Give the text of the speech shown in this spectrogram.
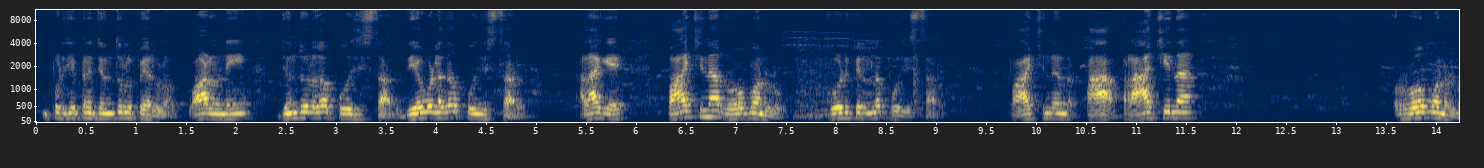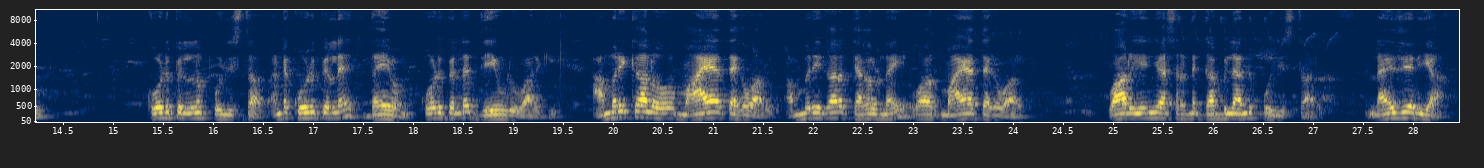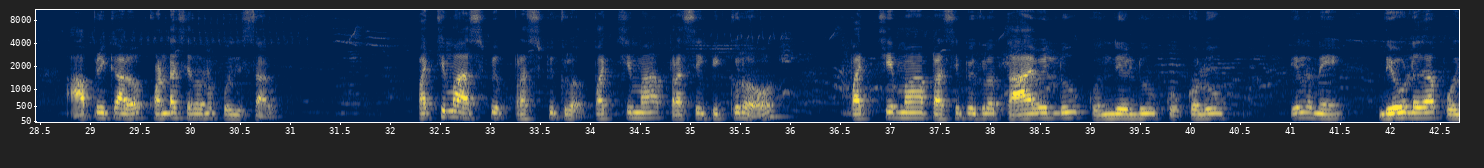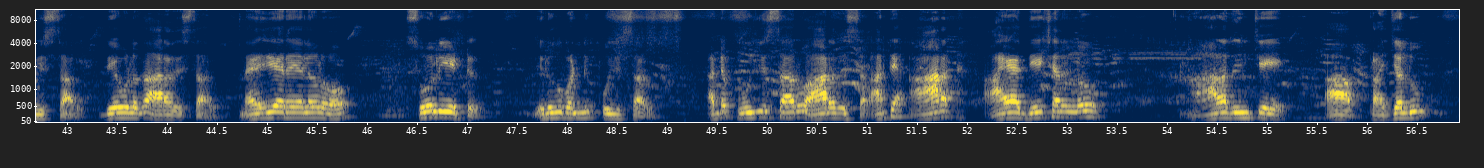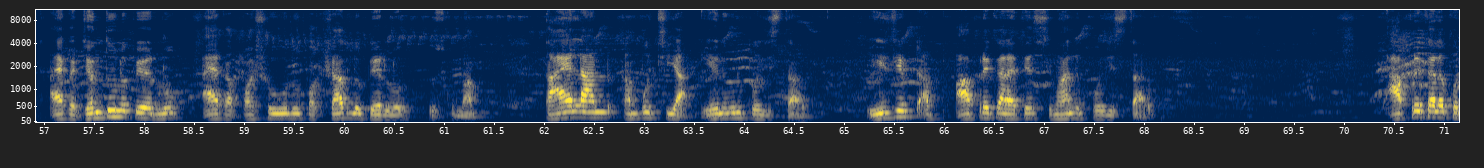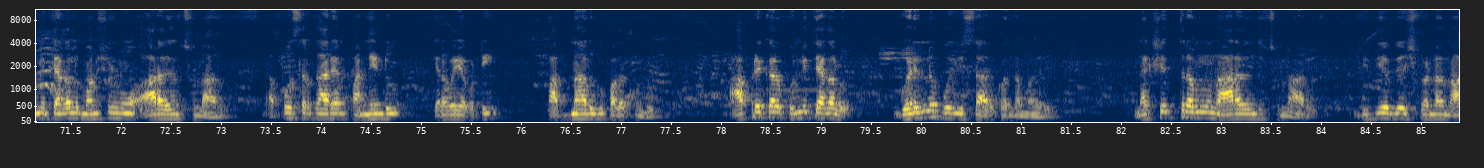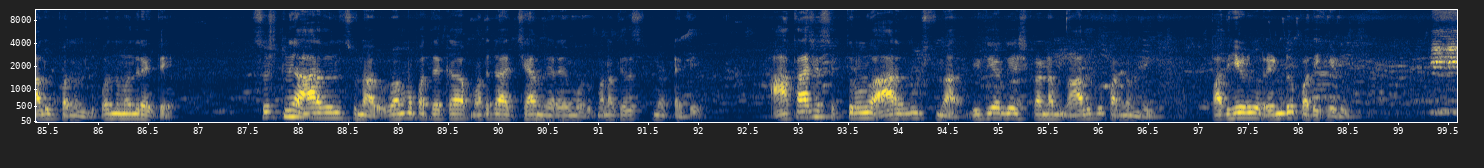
ఇప్పుడు చెప్పిన జంతువుల పేర్లను వాళ్ళని జంతువులుగా పూజిస్తారు దేవుళ్ళగా పూజిస్తారు. అలాగే ప్రాచీన రోమన్లు కోడిపిల్లను పూజిస్తారు. ప్రాచీన పా- ప్రాచీన రోమనులు కోడిపిల్లను పూజిస్తారు. అంటే కోడిపిల్లే దైవం. కోడిపిల్ల దేవుడు వారికి. అమెరికాలో మాయా తెగవారు. అమెరికాలో తెగలున్నాయి. వారు మాయా తెగవారు. వారు ఏం చేస్తారంటే గబ్బిలాన్ని పూజిస్తారు. నైజీరియా ఆఫ్రికాలో కొండ శిలను పూజిస్తారు. పశ్చిమ అస్పి పసిఫిక్లో పశ్చిమ పసిఫిక్లో పశ్చిమ పసిఫిక్లో తావిళ్ళు కొందేళ్ళు కుక్కలు వీళ్ళని దేవుళ్ళుగా పూజిస్తారు దేవుళ్ళుగా ఆరాధిస్తారు. నైజీరియాలో సోలియట్ ఎలుగుబండి పూజిస్తారు. అంటే పూజిస్తారు ఆరాధిస్తారు. అంటే ఆర ఆయా దేశాలలో ఆరాధించే ఆ ప్రజలు ఆ యొక్క జంతువుల పేర్లు ఆ యొక్క పశువులు పక్షాదుల పేర్లు చూసుకున్నాం థాయిలాండ్ కంపుచియా ఏనుగును పూజిస్తారు. ఈజిప్ట్ ఆఫ్రికాలో అయితే సింహాన్ని పూజిస్తారు. ఆఫ్రికాలో కొన్ని తెగలు మనుషులను ఆరాధించున్నారు అపోస్తల కార్యం పన్నెండు ఇరవై ఒకటి పద్నాలుగు పదకొండు. ఆఫ్రికాలో కొన్ని తెగలు గొర్రెలను పూజిస్తారు కొంతమంది. నక్షత్రములను ఆరాధించుచున్నారు. ద్వితీయోపదేశకొండ నాలుగు పంతొమ్మిది. కొంతమంది అయితే సృష్టిని ఆరాధించున్నారు రోమ పత్రిక మొదటి అధ్యాయం ఇరవై మూడు. మనం తెలుసుకున్నట్టయితే ఆకాశ శక్తులను ఆరాధించుతున్నారు ద్వితీయోపదేశకాండం నాలుగు పంతొమ్మిది. పదిహేడు రెండు పదిహేడు.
